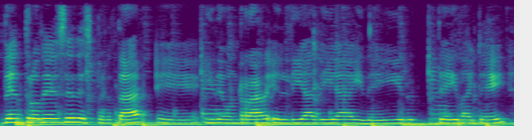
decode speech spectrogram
dentro de ese despertar eh, y de honrar el día a día y de ir day by day,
